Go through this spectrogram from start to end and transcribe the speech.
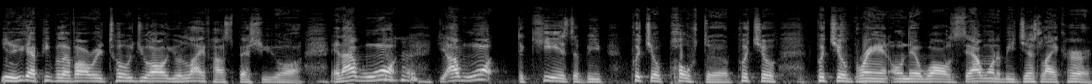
you know you got people that have already told you all your life how special you are. And I want, mm-hmm. I want the kids to be put your poster, put your put your brand on their walls and say, I want to be just like her.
